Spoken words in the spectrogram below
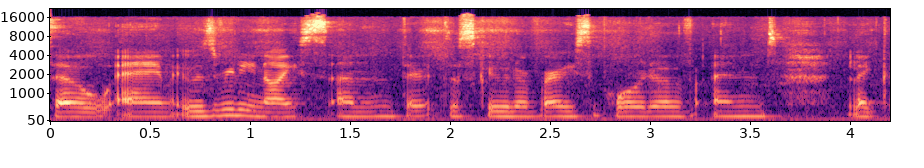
so um, it was really nice, and the school are very supportive, and like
